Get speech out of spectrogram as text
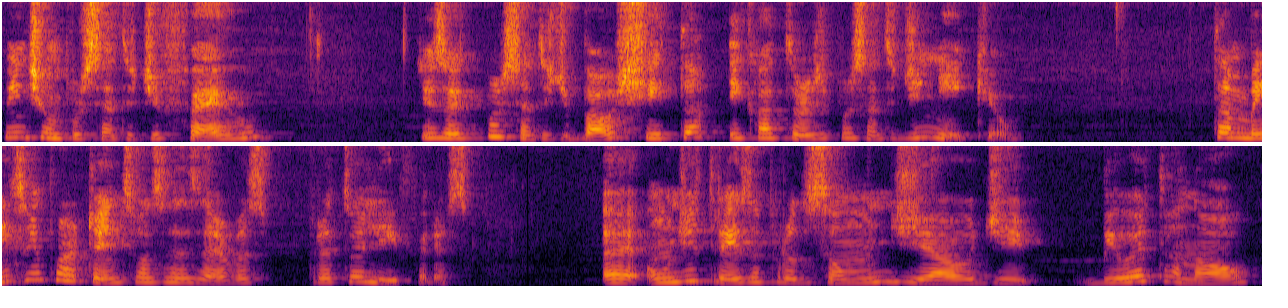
21% de ferro, 18% de bauxita e 14% de níquel. Também são importantes suas reservas petrolíferas, é, um de três a produção mundial de bioetanol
